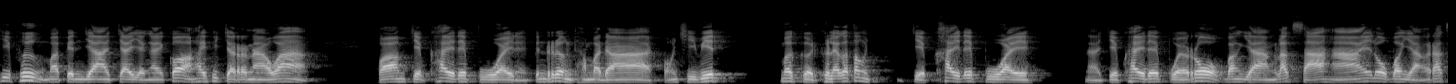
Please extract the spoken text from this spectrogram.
ที่พึ่งมาเป็นยาใจอย่างไงก็ให้พิจารณาว่า ความเจ็บไข้ได้ป่วยเนี่ยเป็นเรื่องธรรมดาของชีวิต เมื่อเกิดขึ้นแล้วก็ต้องเจ็บไข้ได้ป่วยนะเจ็บไข้ได้ป่วยโรคบางอย่างรักษาหาย โรคบางอย่างรัก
